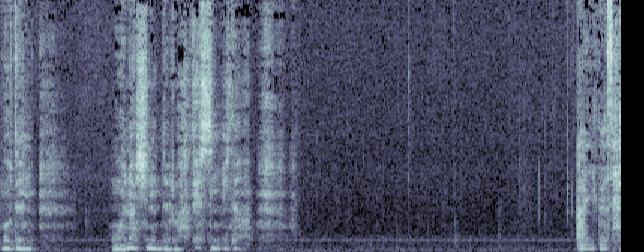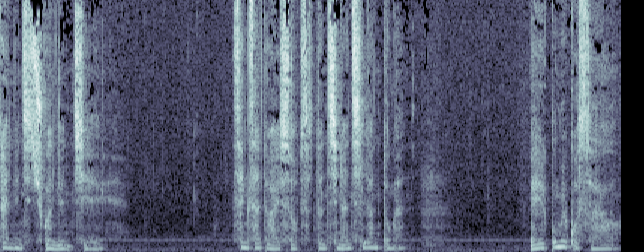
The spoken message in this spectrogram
뭐든 원하시는 대로 하겠습니다. 아이가 살았는지 죽었는지 생사도 알 수 없었던 지난 7년 동안 매일 꿈을 꿨어요.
